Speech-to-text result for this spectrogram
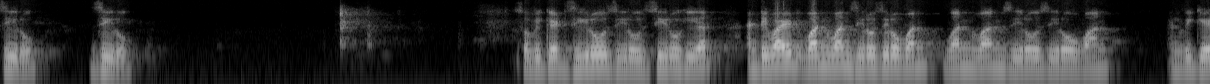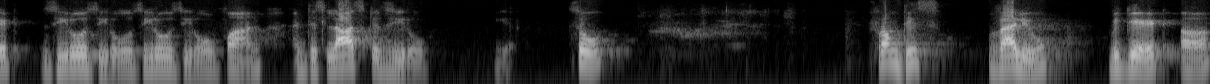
0 0 so we get 0 0 0 here and divide 11001 11001 and we get 0 0 0 0 1 and this last 0 here. So from this value we get a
